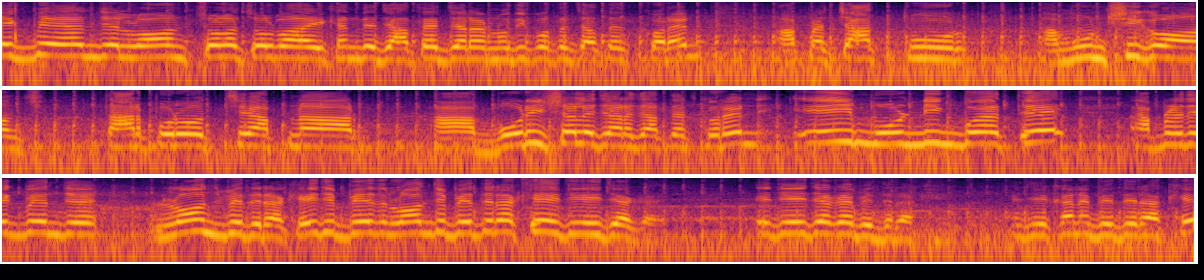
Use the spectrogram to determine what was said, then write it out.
দেখবেন যে লঞ্চ চলাচল বা এখান দিয়ে যাতায়াত, যারা নদীপথে যাতায়াত করেন, আপনার চাঁদপুর মুন্সীগঞ্জ, তারপর হচ্ছে আপনার বরিশালে যারা যাতায়াত করেন, এই মর্নিং বয়াতে আপনারা দেখবেন যে লঞ্চ বেঁধে রাখে। এই যে বেঁধে, লঞ্চে বেঁধে রাখে, এই যে এই জায়গায়, এই যে এই জায়গায় বেঁধে রাখে। এই যে এখানে বেঁধে রাখে,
